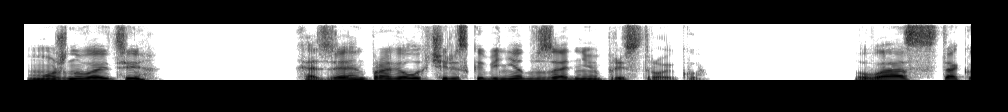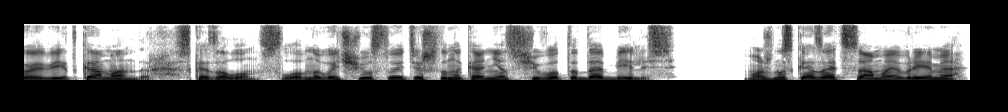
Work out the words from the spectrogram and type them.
«Можно войти?» Хозяин провел их через кабинет в заднюю пристройку. «У вас такой вид, командор», — сказал он, — «словно вы чувствуете, что наконец чего-то добились. Можно сказать, самое время.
